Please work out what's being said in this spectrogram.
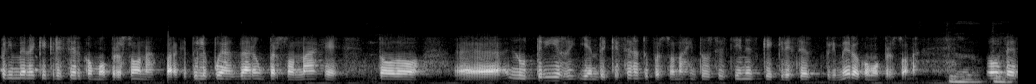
primero hay que crecer como persona para que tú le puedas dar a un personaje todo eh, nutrir y enriquecer a tu personaje entonces tienes que crecer primero como persona. Claro, entonces,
